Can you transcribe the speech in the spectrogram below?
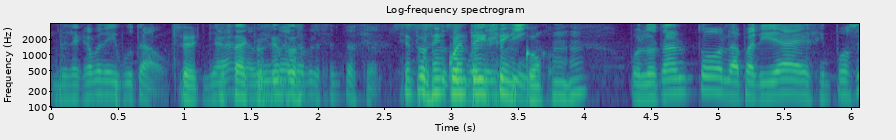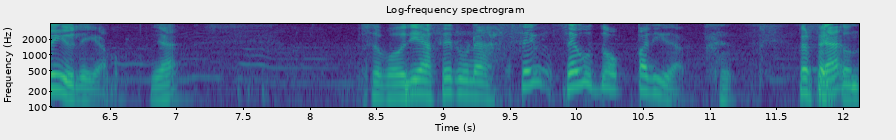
de la Cámara de Diputados. Sí, ¿ya? exacto, La misma ciento- representación. 155. ujú. Por lo tanto, la paridad es imposible, digamos. ¿ya? Se podría hacer una pseu- pseudo paridad. Perfecto. ¿Ya?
